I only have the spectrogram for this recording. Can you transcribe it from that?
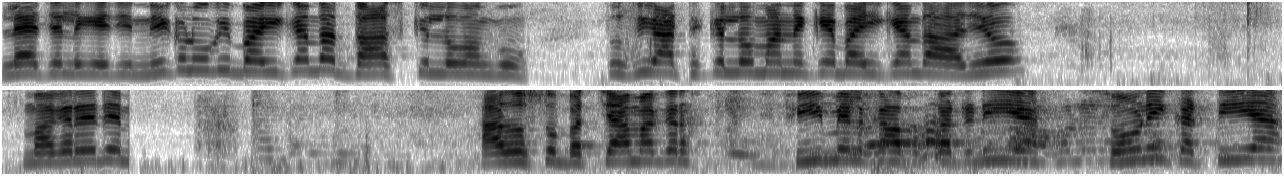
ਲੈ ਚੱਲੀਏ ਜੀ। ਨਿਕਲੂਗੀ ਬਾਈ ਕਹਿੰਦਾ 10 ਕਿਲੋ ਵਾਂਗੂ। ਤੁਸੀਂ 8 ਕਿਲੋ ਮੰਨ ਕੇ ਬਾਈ ਕਹਿੰਦਾ ਆ ਜਿਓ। ਮਗਰ ਇਹਦੇ ਆ ਦੋਸਤੋ ਬੱਚਾ ਮਗਰ। ਫੀਮੇਲ ਕੱਪ ਕੱਟੜੀ ਆ ਸੋਹਣੀ ਕੱਟੀ ਆ।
